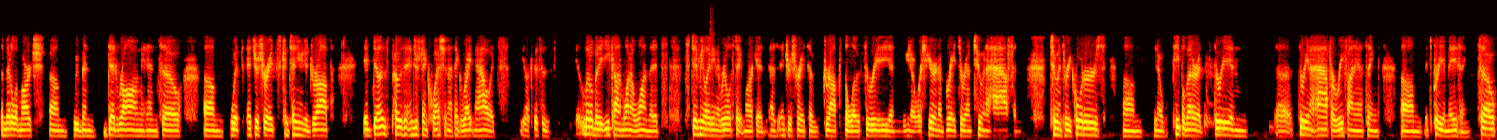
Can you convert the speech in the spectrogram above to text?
the middle of March. Um, we've been dead wrong, and so um, with interest rates continuing to drop, it does pose an interesting question. I think right now it's you know, this is a little bit of econ 101 that it's stimulating the real estate market as interest rates have dropped below three and you know we're hearing of rates around two and a half and two and three quarters. Um, you know people that are at three and uh, three and a half are refinancing. Um, it's pretty amazing. So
